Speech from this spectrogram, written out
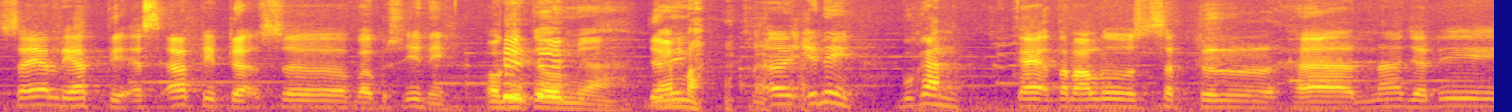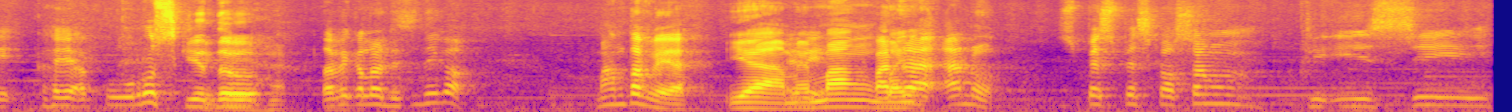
saya lihat BSA tidak sebagus ini. Oh gitu om ya. Jadi Memang. eh, ini bukan kayak terlalu sederhana jadi kayak kurus gitu. Tapi kalau di sini kok mantap ya? Ya Ini memang pada banyak. anu space-space kosong diisi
